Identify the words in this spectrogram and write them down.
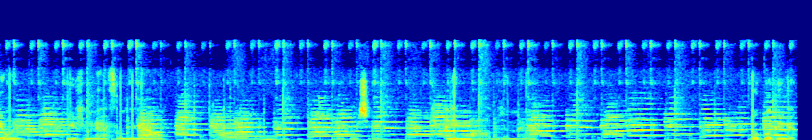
the only use gonna have for them now. Let me see. Mobs looking good.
